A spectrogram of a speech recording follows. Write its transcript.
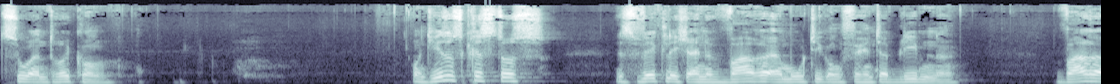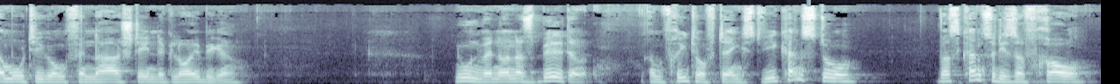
zur Entrückung. Und Jesus Christus ist wirklich eine wahre Ermutigung für Hinterbliebene, wahre Ermutigung für nahestehende Gläubige. Nun, wenn du an das Bild am Friedhof denkst, wie kannst du, was kannst du dieser Frau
